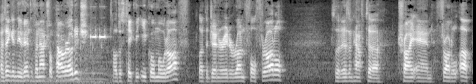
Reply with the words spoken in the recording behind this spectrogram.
I think in the event of an actual power outage, I'll just take the eco mode off, let the generator run full throttle, so that it doesn't have to try and throttle up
